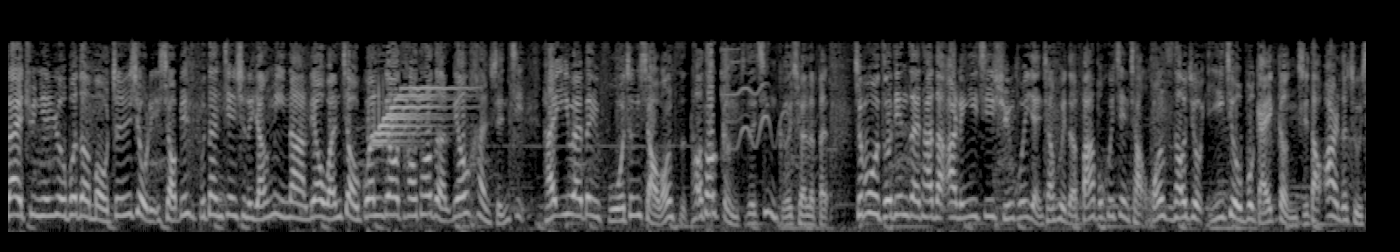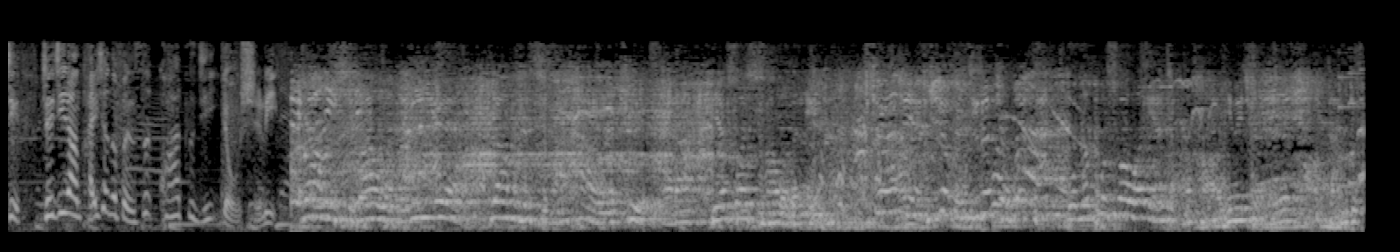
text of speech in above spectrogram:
在去年热播的某真人秀里，小编不但见识了杨幂那撩完教官撩涛涛的撩汉神技，还意外被俯卧撑小王子涛涛耿直的性格圈了粉。这不，昨天在他的二零一七巡回演唱会的发布会现场，黄子韬就依旧不改耿直到二的属性，直接让台上的粉丝夸自己有实力。要么喜欢我的音乐，要么是喜欢看我的剧。好吧，别说喜欢我的脸，虽然脸皮就很直的准备，咱我们不说我脸长得好，因为确实好，咱们就不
